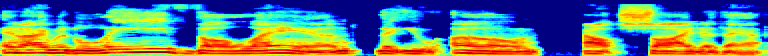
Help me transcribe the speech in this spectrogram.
And I would leave the land that you own outside of that.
